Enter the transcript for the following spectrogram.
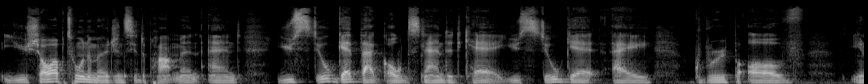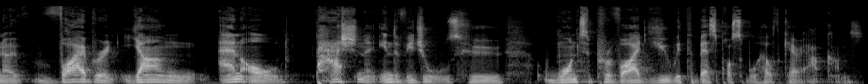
You show up to an emergency department and you still get that gold standard care. You still get a group of, you know, vibrant, young, and old, passionate individuals who want to provide you with the best possible healthcare outcomes.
